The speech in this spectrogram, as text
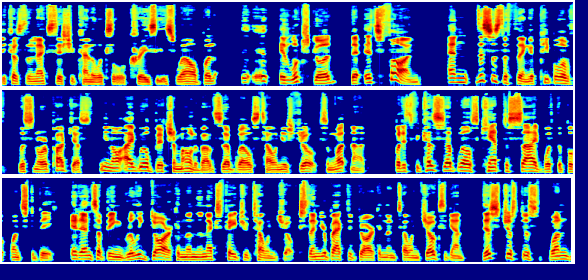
because the next issue kind of looks a little crazy as well, but it, it, looks good. It's fun. And this is the thing. If people have listened to our podcast, you know, I will bitch and moan about Zeb Wells telling his jokes and whatnot. But it's because Zeb Wells can't decide what the book wants to be. It ends up being really dark, and then the next page you're telling jokes. Then you're back to dark and then telling jokes again. This just is one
